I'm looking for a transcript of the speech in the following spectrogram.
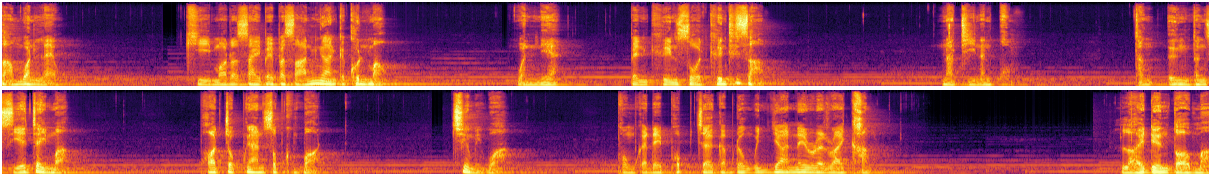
สามวันแล้ว ขี่มอเตอร์ไซค์ไปประสานงานกับคนเมา วันเนี้ยเป็นคืนสวดคืนที่สามนาทีนั้นผม ทั้งอึ้งทั้งเสียใจมาก พอจบงานศพของบอด เชื่อไหมว่า ผมก็ได้พบเจอกับดวงวิญญาณในหลายๆครั้งหลายเดือนต่อมา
